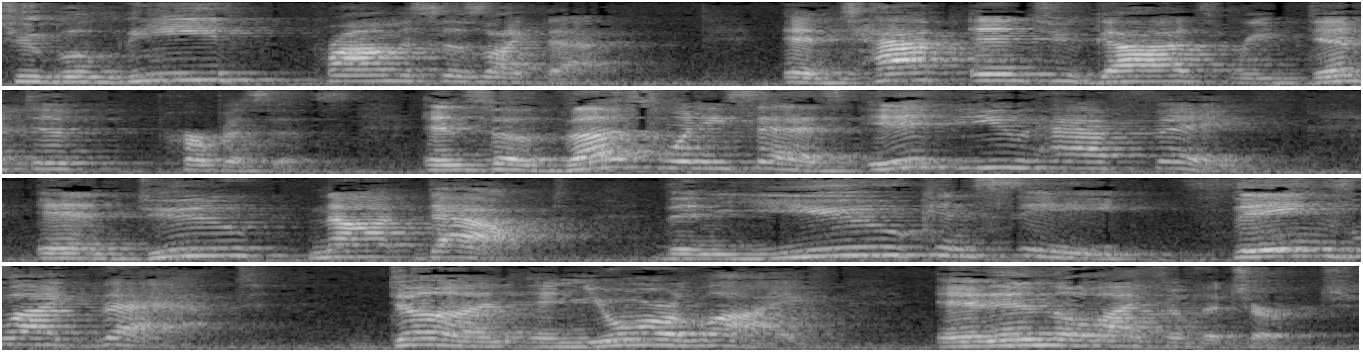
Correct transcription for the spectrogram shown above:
to believe promises like that and tap into God's redemptive purposes. And so, thus, when he says, if you have faith, and do not doubt. then you can see things like that done in your life and in the life of the church.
